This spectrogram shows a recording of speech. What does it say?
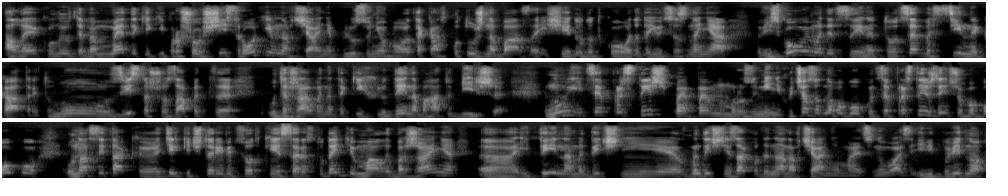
Але коли у тебе медик, який пройшов 6 років навчання, плюс у нього така потужна база, і ще й додатково додаються знання військової медицини, то це безцінні кадри. Тому звісно, що запит е, у держави на таких людей набагато більше. Ну і це престиж в певному розумінні. Хоча з одного боку це престиж, з іншого боку, у нас і так е, тільки 4% серед студентів мали бажання е, йти на медичні в медичні заклади на навчання. Мається на увазі, і відповідно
